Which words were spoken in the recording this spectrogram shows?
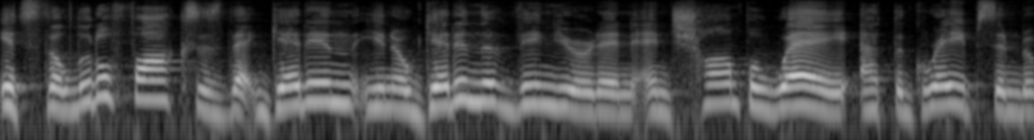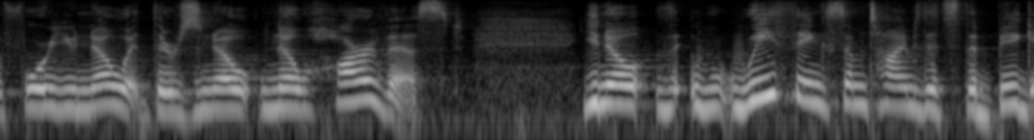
It's the little foxes that get in, you know, get in the vineyard and, and chomp away at the grapes, and before you know it, there's no, no harvest. You know, we think sometimes it's the big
